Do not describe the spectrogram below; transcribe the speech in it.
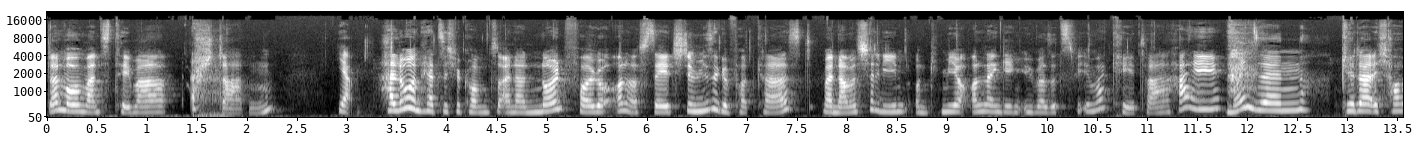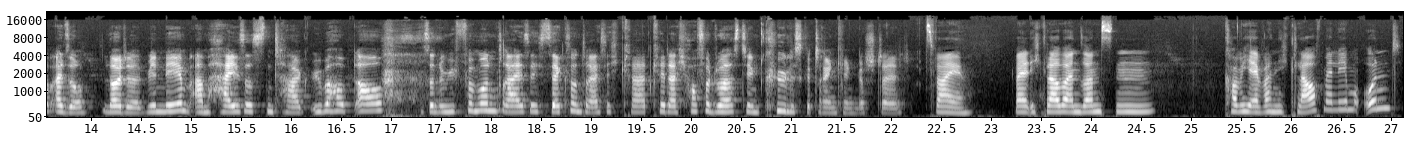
Dann wollen wir mal ins Thema starten. Ja. Hallo und herzlich willkommen zu einer neuen Folge On Off Stage, dem Musical Podcast. Mein Name ist Charlene und mir online gegenüber sitzt wie immer Greta. Hi! Moinsen! Greta, ich hoffe, also Leute, wir nehmen am heißesten Tag überhaupt auf. Es sind irgendwie 35, 36 Grad. Greta, ich hoffe, du hast dir ein kühles Getränk hingestellt. Zwei. Weil ich glaube, ansonsten komme ich einfach nicht klar auf mein Leben. Und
